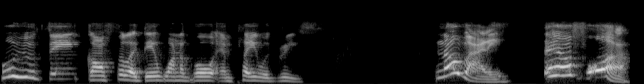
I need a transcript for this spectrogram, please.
Who you think gonna feel like they want to go and play with grease? Nobody. The hell for?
